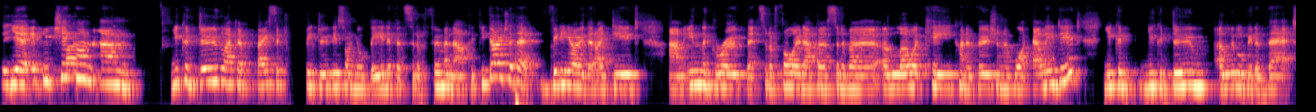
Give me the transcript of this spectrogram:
yeah, if you check on, um, you could do like a basically do this on your bed if it's sort of firm enough. If you go to that video that I did um, in the group that sort of followed up a sort of a, a, lower key kind of version of what Ally did, you could you could do a little bit of that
